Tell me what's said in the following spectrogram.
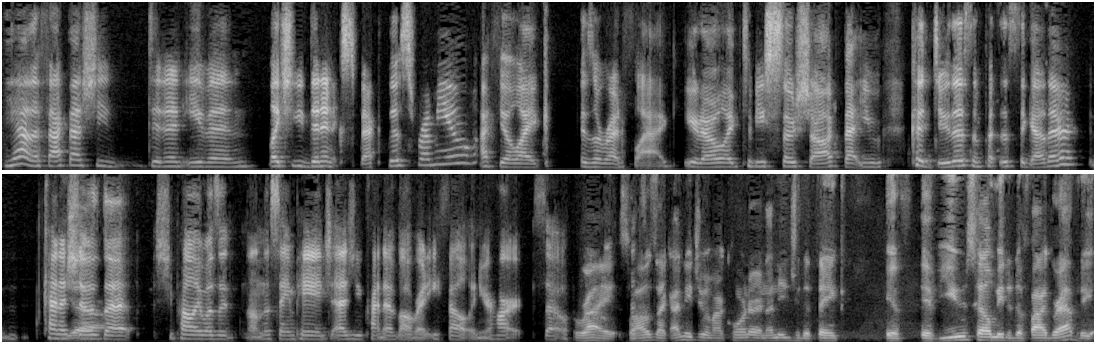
Yeah, the fact that she didn't even like she didn't expect this from you, I feel like is a red flag, you know, like to be so shocked that you could do this and put this together kind of yeah. shows that she probably wasn't on the same page as you kind of already felt in your heart. So right. So I was like, I need you in my corner, and I need you to think if if you tell me to defy gravity,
